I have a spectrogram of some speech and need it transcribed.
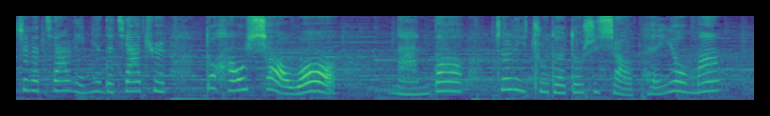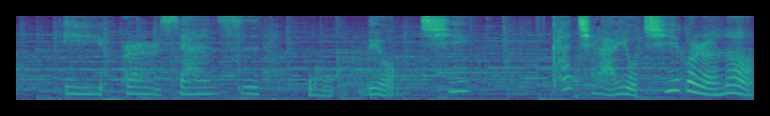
这个家里面的家具都好小哦！难道这里住的都是小朋友吗？一二三四五六七，看起来有七个人呢。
